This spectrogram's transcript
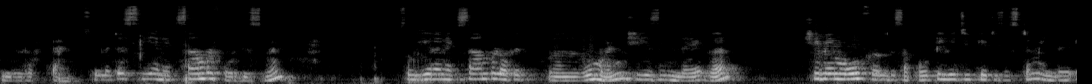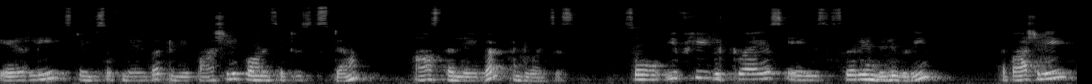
period of time. So let us see an example for this one. So here an example of a uh, woman, she is in labor. She may move from the supportive educative system in the early stages of labor to a partially compensatory system as the labor advances. So if she requires a cesarean delivery, the partially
